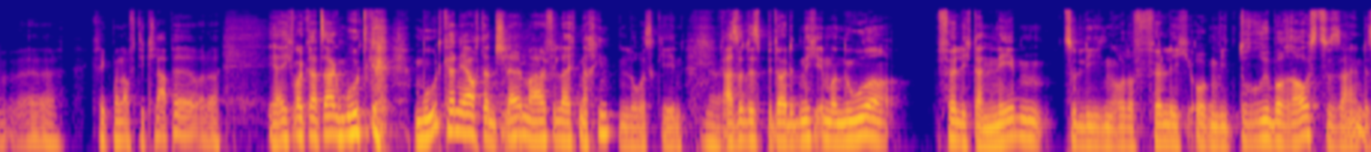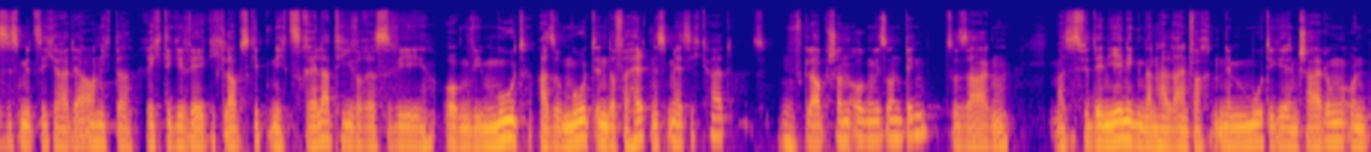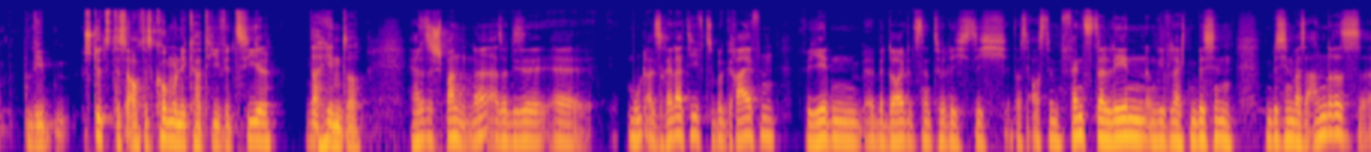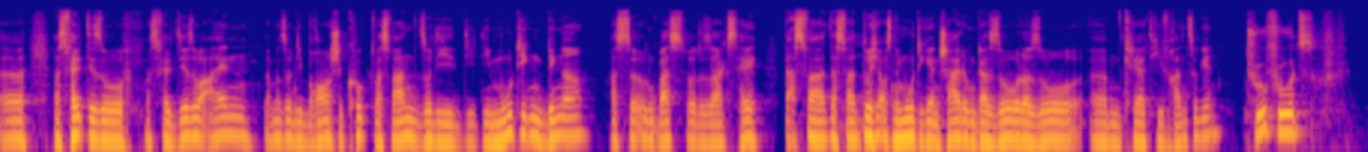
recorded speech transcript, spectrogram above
kriegt man auf die Klappe oder? Ja, ich wollte gerade sagen, Mut, Mut kann ja auch dann schnell mal vielleicht nach hinten losgehen. Ja. Also das bedeutet nicht immer nur völlig daneben zu liegen oder völlig irgendwie drüber raus zu sein. Das ist mit Sicherheit ja auch nicht der richtige Weg. Ich glaube, es gibt nichts Relativeres wie irgendwie Mut. Also Mut in der Verhältnismäßigkeit. Ich glaube schon irgendwie so ein Ding, zu sagen, was ist für denjenigen dann halt einfach eine mutige Entscheidung und wie stützt es auch das kommunikative Ziel dahinter? Ja, das ist spannend, ne? Also diese äh, Mut als relativ zu begreifen. Für jeden äh, bedeutet es natürlich, sich das aus dem Fenster lehnen, irgendwie vielleicht ein bisschen, ein bisschen was anderes. Äh, was fällt dir so, was fällt dir so ein, wenn man so in die Branche guckt? Was waren so die, die, die mutigen Dinger? Hast du irgendwas, wo du sagst, hey, das war, das war durchaus eine mutige Entscheidung, da so oder so ähm, kreativ ranzugehen? True Fruits,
